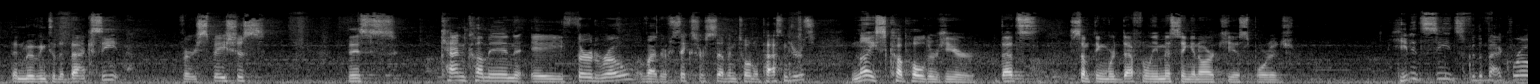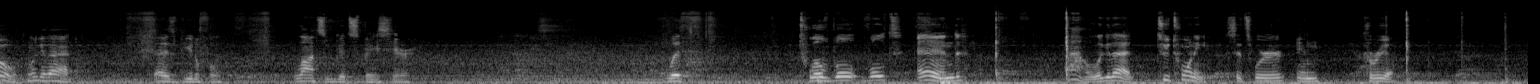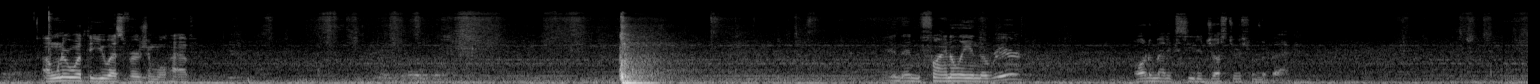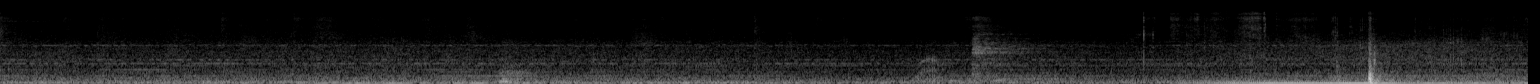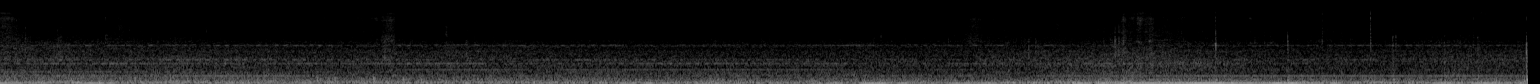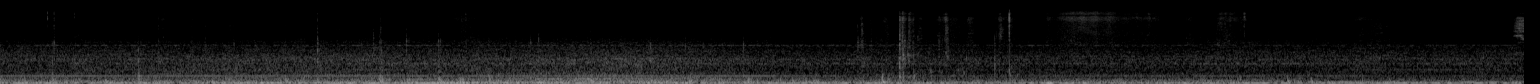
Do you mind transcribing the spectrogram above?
Then moving to the back seat, very spacious. This can come in a third row of either six or seven total passengers. Nice cup holder here. That's something we're definitely missing in our Kia Sportage. Heated seats for the back row. Look at that. That is beautiful. Lots of good space here. With 12 volt, volt and wow, look at that. 220 since we're in Korea. I wonder what the US version will have. And then finally in the rear, automatic seat adjusters from the back.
